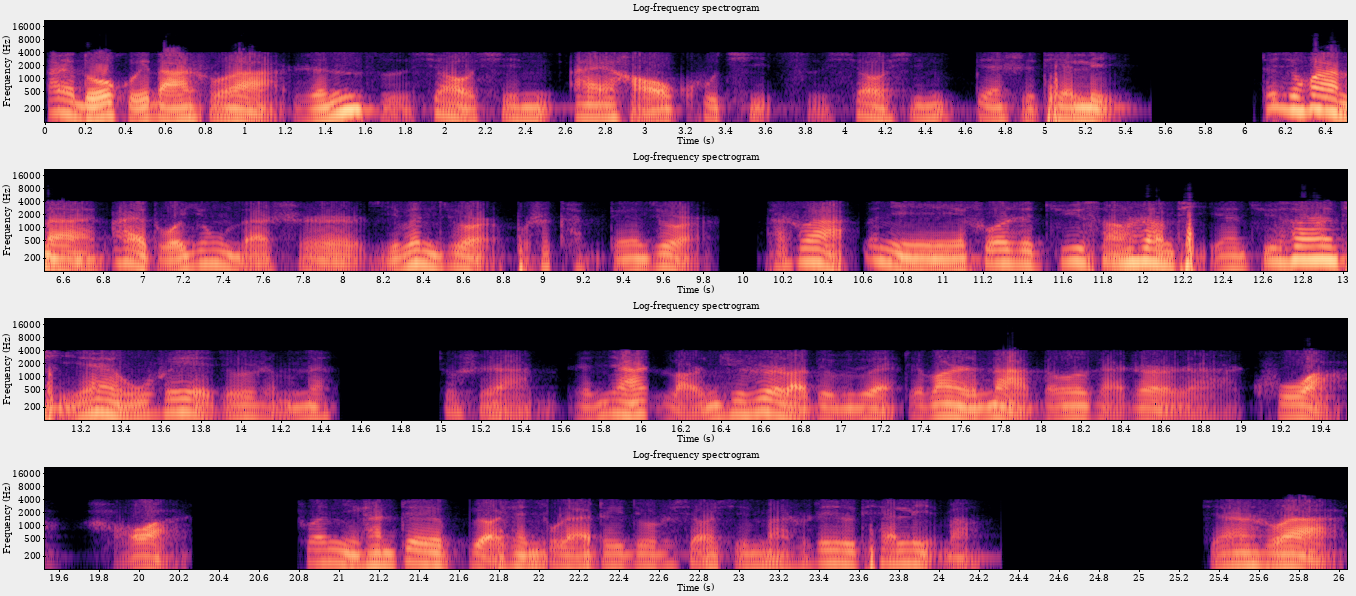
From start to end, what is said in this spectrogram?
爱铎回答说啊：“人子孝心，哀嚎哭泣，此孝心便是天理。”这句话呢，爱铎用的是疑问句儿，不是肯定句儿。他说啊，那你说这居丧上体验，居丧上体验，无非也就是什么呢？就是啊，人家老人去世了，对不对？这帮人呐，都在这儿啊哭啊嚎啊，说你看这表现出来，这就是孝心嘛？说这就是天理嘛？先生说啊，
